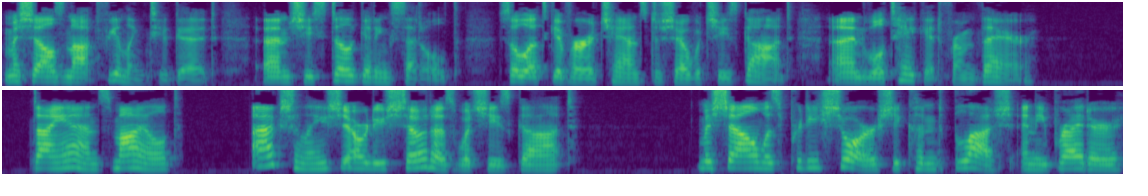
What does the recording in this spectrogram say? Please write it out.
Michelle's not feeling too good, and she's still getting settled, so let's give her a chance to show what she's got, and we'll take it from there. Diane smiled. Actually, she already showed us what she's got. Michelle was pretty sure she couldn't blush any brighter.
